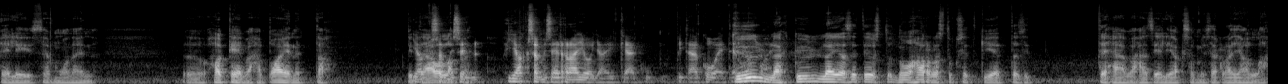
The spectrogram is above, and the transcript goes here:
eli semmoinen hakee vähän painetta. Pitää jaksamisen, olla... jaksamisen rajoja ikään kuin pitää koetella. Kyllä, vai? kyllä, ja se tietysti nuo harrastuksetkin, että sit tehdään vähän siellä jaksamisen rajalla,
